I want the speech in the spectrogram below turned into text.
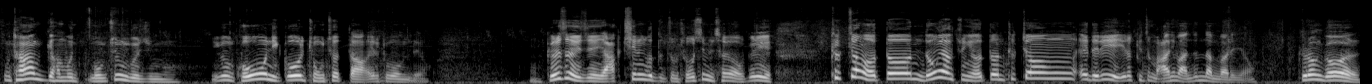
그럼 다음 게 한번 멈추는 거지 뭐. 이건 고온이 꼴 종쳤다. 이렇게 보면 돼요. 그래서 이제 약 치는 것도 좀 조심히 쳐요. 그리고 특정 어떤 농약 중에 어떤 특정 애들이 이렇게 좀 많이 만든단 말이에요. 그런 걸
